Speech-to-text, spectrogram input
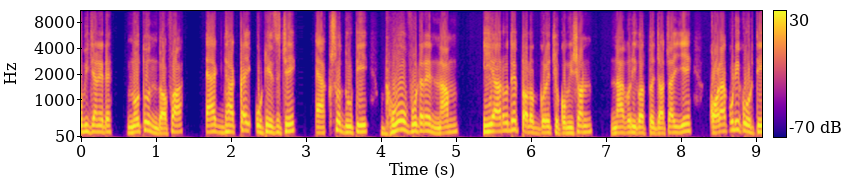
অভিযানের নতুন দফা। এক ধাক্কায় উঠে এসেছে একশো দুটি ভুয়ো ভোটারের নাম। ইয়ারোদের তলব করেছে কমিশন। নাগরিকত্ব যাচাইয়ে কড়াকড়ি করতে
